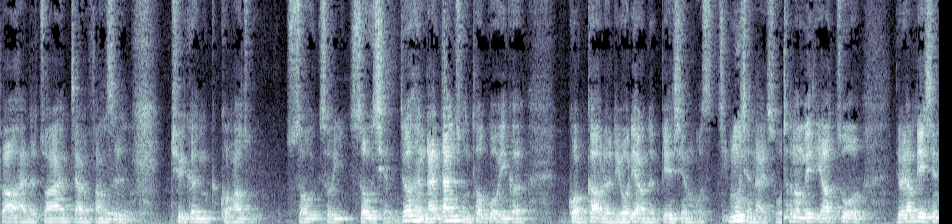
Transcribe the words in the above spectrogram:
包含的专案这样的方式，去跟广告主收收收钱，就很难单纯透过一个广告的流量的变现模式。目前来说，传统媒体要做。流量变现，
